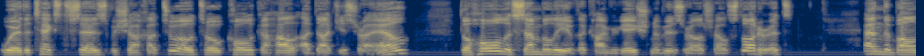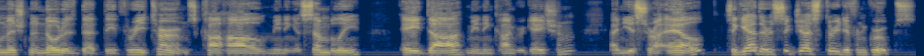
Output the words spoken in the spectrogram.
where the text says, V'shachatu oto kol kahal adat Yisrael, the whole assembly of the congregation of Israel shall slaughter it. And the Baal Mishnah noted that the three terms, kahal, meaning assembly, Edah, meaning congregation, and Yisrael, together suggest three different groups.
